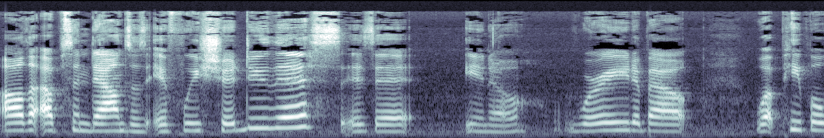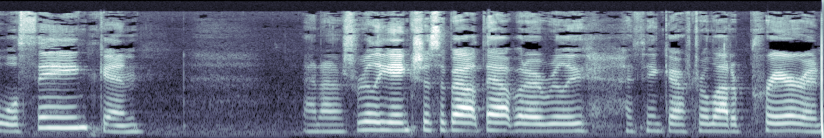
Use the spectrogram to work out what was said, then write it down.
all the ups and downs is if we should do this is it you know worried about what people will think and and I was really anxious about that but I really I think after a lot of prayer and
